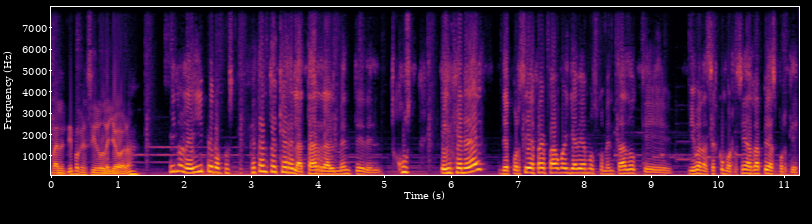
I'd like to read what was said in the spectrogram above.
Valentín, porque sí lo leyó, ¿verdad? Sí lo leí, pero pues, ¿qué tanto hay que relatar realmente del... Just, en general, de por sí de Firepower ya habíamos comentado que iban a ser como reseñas rápidas porque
